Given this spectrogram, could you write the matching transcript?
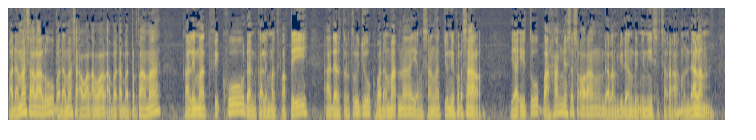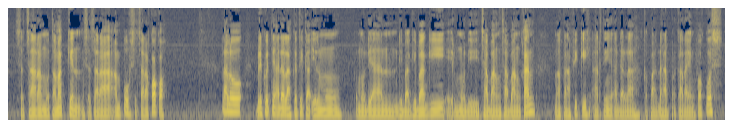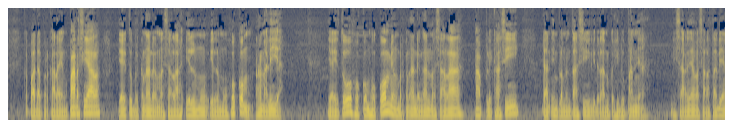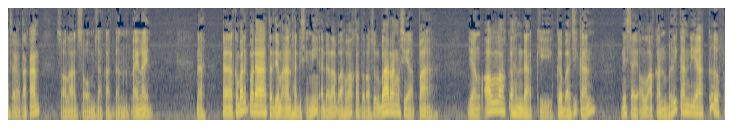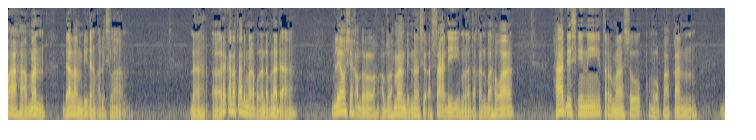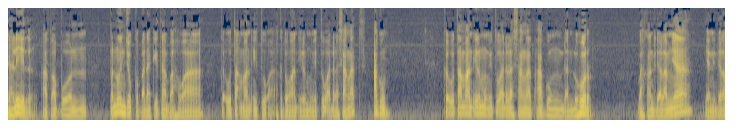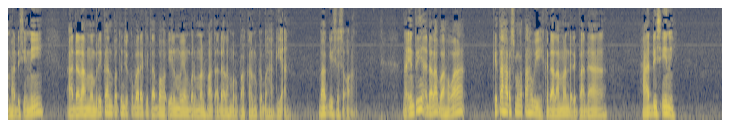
Pada masa lalu, pada masa awal-awal abad-abad pertama, kalimat fikhu dan kalimat faqih ada tertuju kepada makna yang sangat universal, yaitu pahamnya seseorang dalam bidang din ini secara mendalam, secara mutamakin, secara ampuh, secara kokoh. Lalu berikutnya adalah ketika ilmu kemudian dibagi-bagi, ilmu dicabang-cabangkan, maka fikih artinya adalah kepada perkara yang fokus, kepada perkara yang parsial yaitu berkenaan dengan masalah ilmu-ilmu hukum amaliyah yaitu hukum-hukum yang berkenaan dengan masalah aplikasi dan implementasi di dalam kehidupannya misalnya masalah tadi yang saya katakan sholat, saum, zakat dan lain-lain nah e, kembali kepada terjemahan hadis ini adalah bahwa kata Rasul barang siapa yang Allah kehendaki kebajikan niscaya Allah akan berikan dia kefahaman dalam bidang al-Islam. Nah, e, rekan rekan di mana pun Anda berada, beliau Syekh Abdullah Abdurrahman bin Nasir As-Sa'di mengatakan bahwa hadis ini termasuk merupakan dalil ataupun penunjuk kepada kita bahwa keutamaan itu, keutamaan ilmu itu adalah sangat agung. keutamaan ilmu itu adalah sangat agung dan luhur. Bahkan di dalamnya, yakni dalam hadis ini, adalah memberikan petunjuk kepada kita bahwa ilmu yang bermanfaat adalah merupakan kebahagiaan bagi seseorang. Nah intinya adalah bahwa kita harus mengetahui kedalaman daripada hadis ini.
